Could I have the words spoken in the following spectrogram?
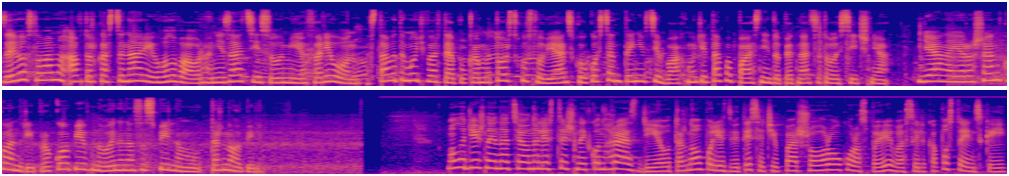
За його словами, авторка сценарію, голова організації Соломія Фаріон. Ставитимуть вертеп у Краматорську, Слов'янську, Костянтинівці, Бахмуті та Попасні до 15 січня. Діана Ярошенко, Андрій Прокопів. Новини на Суспільному. Тернопіль. Молодіжний націоналістичний конгрес діє у Тернополі з 2001 року, розповів Василь Капустинський.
